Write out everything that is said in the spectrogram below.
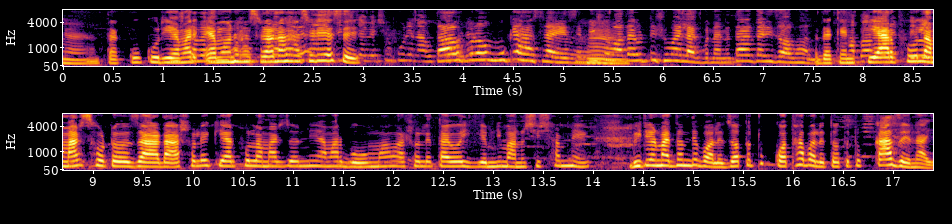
হ্যাঁ। তা কুকুরি আমার এমন হাসড়ানো হাসড়ি আছে। তাও পুরো মুখে হাসরা গেছে বেশি মাথায় উঠতে সময় লাগবে না না, তাড়াতাড়ি দেখেন কেয়ারফুল আমার ছোট জাডা আসলে কেয়ারফুল আমার জন্য আমার বৌমাও আসলে তাই ওই এমনি মানুষের সামনে ভিডিওর মাধ্যম দিয়ে বলে যতটুকু কথা বলে ততটুকু কাজে নাই।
